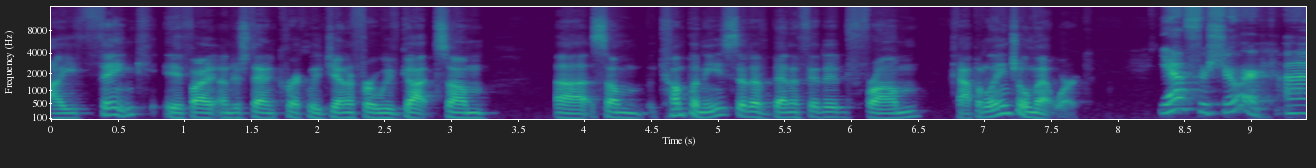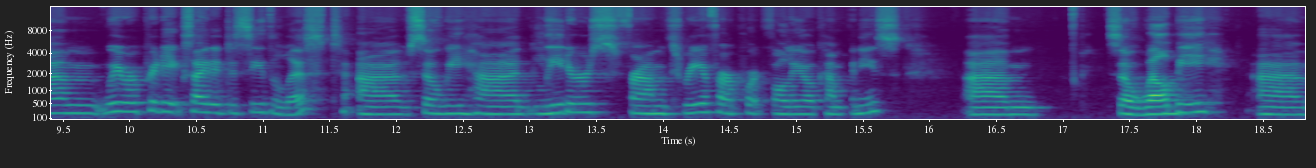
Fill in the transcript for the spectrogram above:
I think, if I understand correctly, Jennifer, we've got some uh, some companies that have benefited from Capital Angel Network. Yeah, for sure. Um, we were pretty excited to see the list. Uh, so we had leaders from three of our portfolio companies. Um, so Wellbe, uh,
